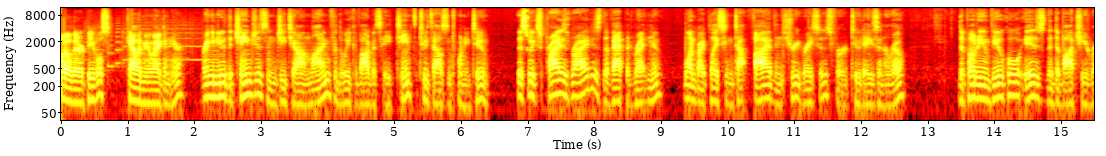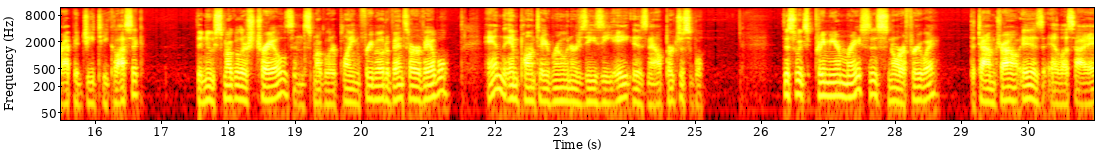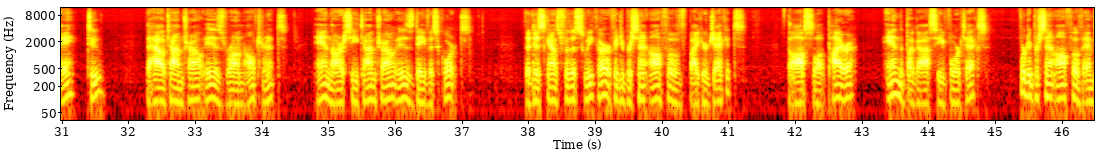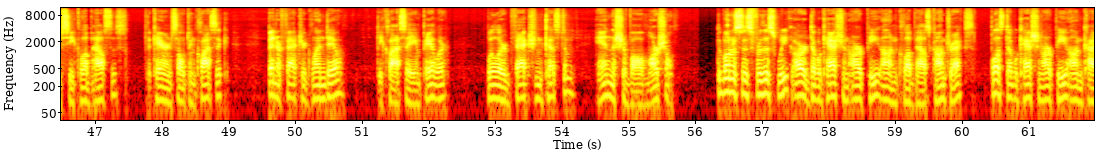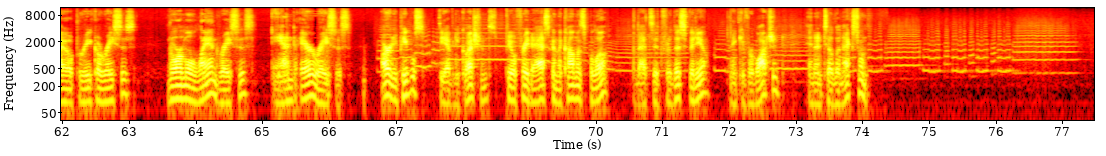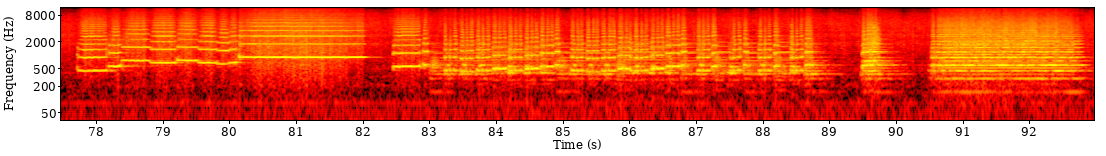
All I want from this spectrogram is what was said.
Hello there, peoples. Calamity Wagon here, bringing you the changes in GTA Online for the week of August 18th, 2022. This week's prize ride is the Vapid Retinue, won by placing top 5 in street races for two days in a row. The podium vehicle is the Dewbauchee Rapid GT Classic. The new Smuggler's Trails and Smuggler Plane Free Mode events are available, and the Imponte Ruiner ZZ8 is now purchasable. This week's premium race is Sonora Freeway, the time trial is LSIA 2. The How time trial is Run Alternates. And the RC time trial is Davis Courts. The discounts for this week are 50% off of biker jackets, the Ocelot Pyro, and the Pegassi Vortex, 40% off of MC Clubhouses, the Karin Sultan Classic, Benefactor Glendale, the Class A Impaler, Willard Faction Custom, and the Cheval Marshall. The bonuses for this week are double cash and RP on Clubhouse contracts, plus double cash and RP on Cayo Perico races, normal land races, and air races. Alrighty peoples, if you have any questions, feel free to ask in the comments below. But that's it for this video. Thank you for watching, and until the next one.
